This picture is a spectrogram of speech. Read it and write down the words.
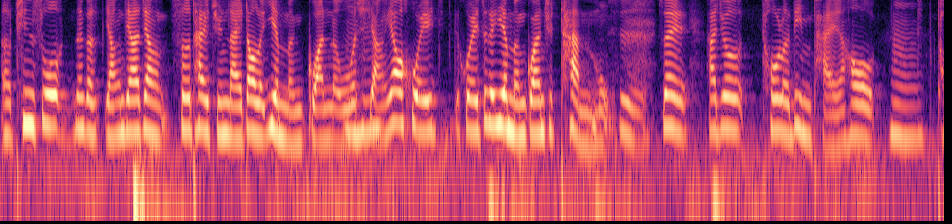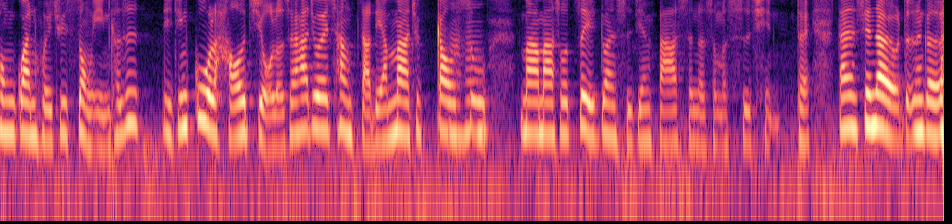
呃，听说那个杨家将佘太君来到了雁门关了，我想要回回这个雁门关去探母，是所以他就偷了令牌，然后嗯通关回去送迎。可是已经过了好久了，所以他就会唱《咋连嘛》去告诉妈妈说这一段时间发生了什么事情。对，但是现在有的那个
